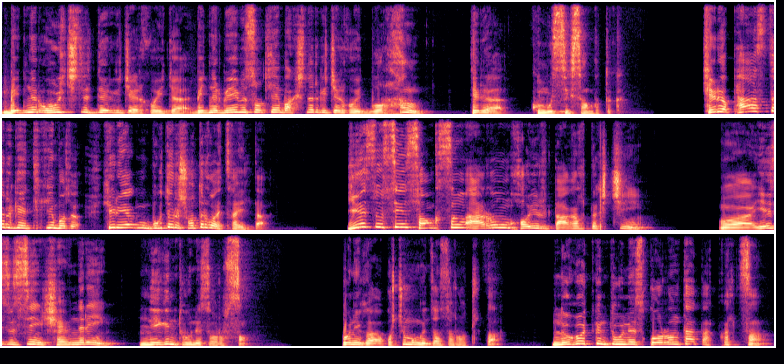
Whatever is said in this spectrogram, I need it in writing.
Бид нэр үйлчлэл дээр гэж ярих үед бид нэр Библи судлалын багш нар гэж ярих үед бурхан тэр хүмүүсийг сонгодог. Хэрэв пастор гэдэг юм бол хэр яг бүгдээр шудраг байцгаая л да. Есүсийн сонгосон 12 дагалдагчийн Есүсийн шавнарын нэг нь түүнээс урвсан. Түүнийг 30 мөнгөний зоосоор худалдан. Нөгөөтг нь түүнээс 3 та татгалцсан.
